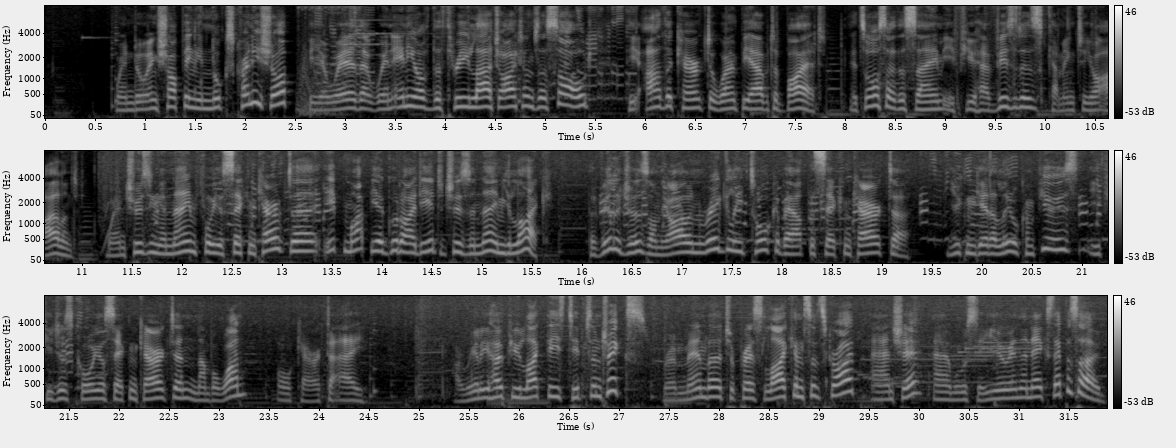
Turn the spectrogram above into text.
When doing shopping in Nook's Cranny Shop, be aware that when any of the three large items are sold, the other character won't be able to buy it. It's also the same if you have visitors coming to your island. When choosing a name for your second character, it might be a good idea to choose a name you like. The villagers on the island regularly talk about the second character. You can get a little confused if you just call your second character number 1 or character A. I really hope you like these tips and tricks. Remember to press like and subscribe and share, and we'll see you in the next episode.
